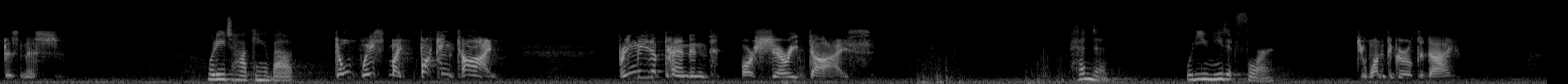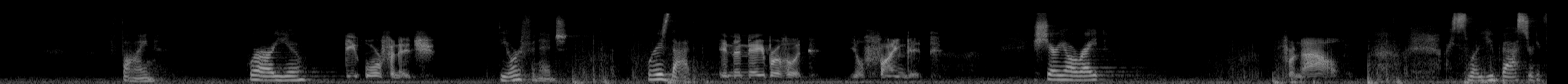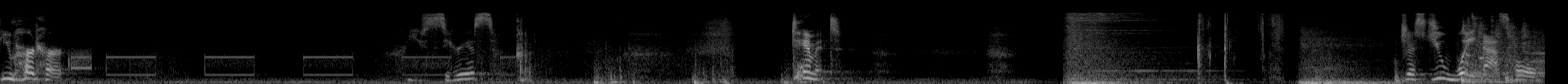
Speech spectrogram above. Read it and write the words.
Business. What are you talking about? Don't waste my fucking time! Bring me the pendant, or Sherry dies. Pendant? What do you need it for? Do you want the girl to die? Fine. Where are you? The orphanage. The orphanage. Where is that? In the neighborhood. You'll find it. Is Sherry all right? For now. I swear, you bastard, if you hurt her. Are you serious? Damn it! Just you wait, asshole!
